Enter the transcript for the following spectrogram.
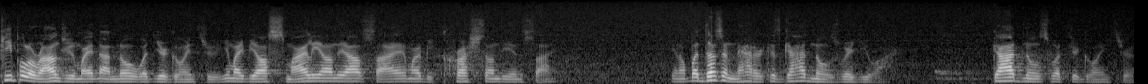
people around you might not know what you're going through. You might be all smiley on the outside, you might be crushed on the inside. You know, but it doesn't matter because God knows where you are. God knows what you're going through.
